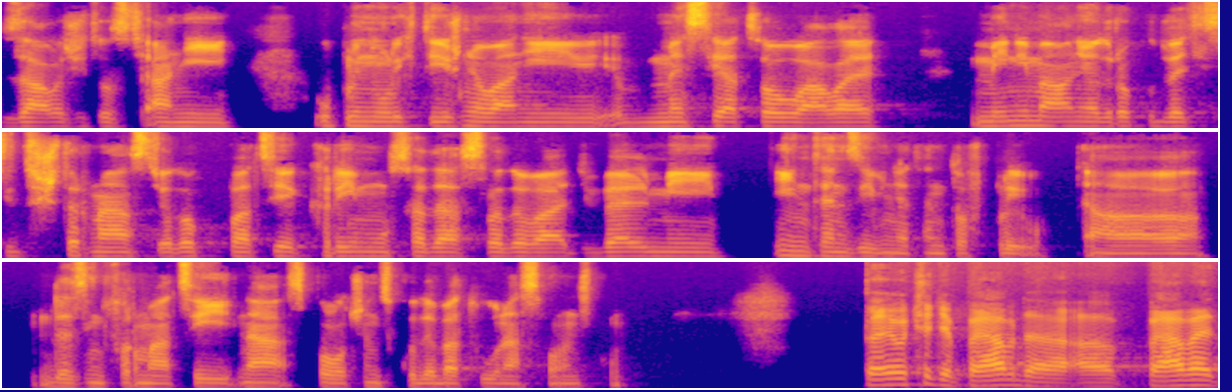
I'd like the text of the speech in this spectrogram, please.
záležitosť ani uplynulých týždňov, ani mesiacov, ale minimálne od roku 2014, od okupácie Krímu sa dá sledovať veľmi intenzívne tento vplyv dezinformácií na spoločenskú debatu na Slovensku. To je určite pravda a práve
